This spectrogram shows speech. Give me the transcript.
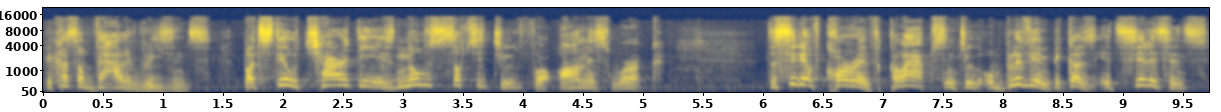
because of valid reasons. But still, charity is no substitute for honest work. The city of Corinth collapsed into oblivion because its citizens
